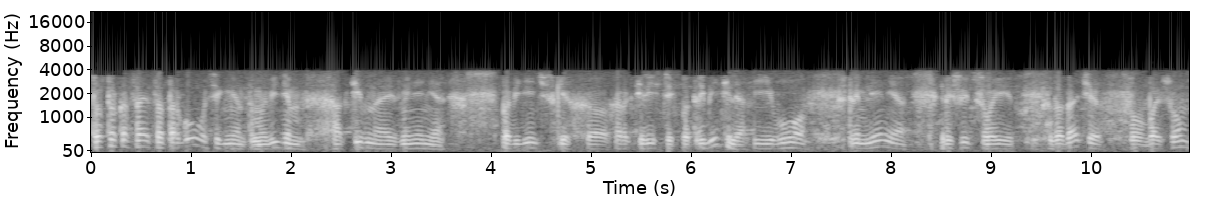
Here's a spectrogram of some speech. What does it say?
То, что касается торгового сегмента, мы видим активное изменение поведенческих э, характеристик потребителя и его стремление решить свои задачи в большом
